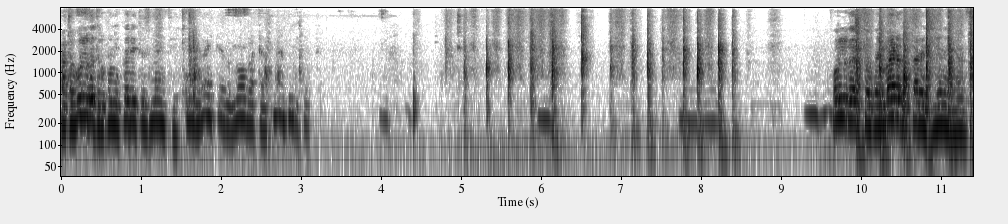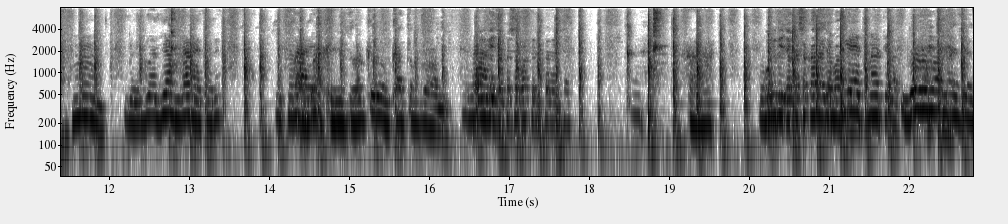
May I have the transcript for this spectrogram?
आता हुलग तर कोणी करीतच नाही ते. नाही बाई, त्याचं बोबाटाच नाही बिलकुल. हुलगरचं काही मॅडम करायची हे नाही माणसं हम्म जाम लागायचं रे. राहायचं. भाकरीचं करून खातो बा आम्ही. मुलगीच्या कशा भाकरी करायच्या? हा. मुलगीच्या कशा करायच्या भाकरी? गिळत नव्हत्या गरम आणायचं.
